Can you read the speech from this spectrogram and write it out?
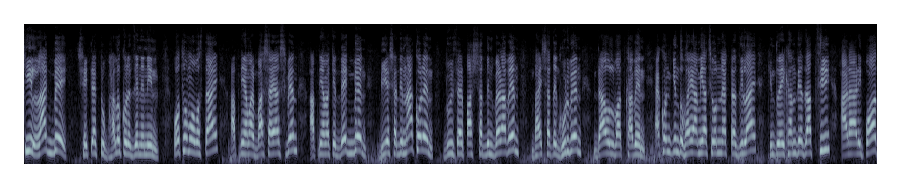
কি লাগবে সেটা একটু ভালো করে জেনে নিন। প্রথম অবস্থায় আপনি আমার বাসায় আসবেন, আপনি আমাকে দেখবেন বিয়ে শাদি না করেন, দুই চার পাঁচ সাত দিন বেড়াবেন, ভাইয়ের সাথে ঘুরবেন, ডাউল ভাত খাবেন। এখন কিন্তু ভাই, আমি আছি অন্য একটা জেলায়, কিন্তু এইখান দিয়ে যাচ্ছি, আড়াআড়ি পথ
